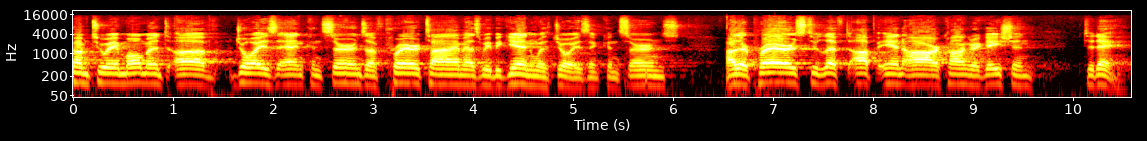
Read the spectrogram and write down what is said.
Come to a moment of joys and concerns, of prayer time as we begin with joys and concerns. Are there prayers to lift up in our congregation today?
